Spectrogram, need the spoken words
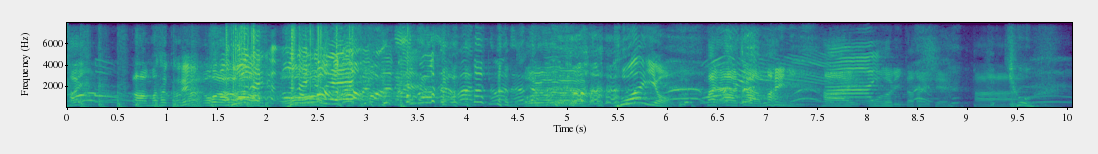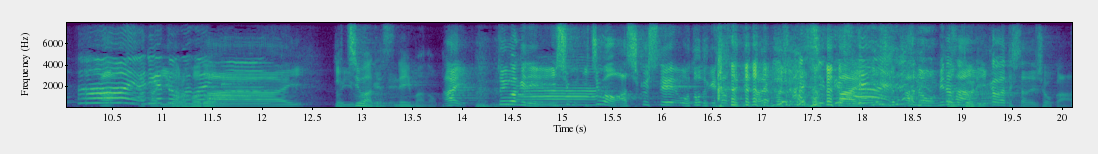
はい、あまたかかる。おいおいおい怖いよ。はいあじゃあ前にはいお戻りいただいて。はい。恐怖。はいありがとうございまはい。1話ですね今の。はい。というわけで一週一話を圧縮してお届けさせていただきました はい。あの皆さんいかがでしたでしょうか？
